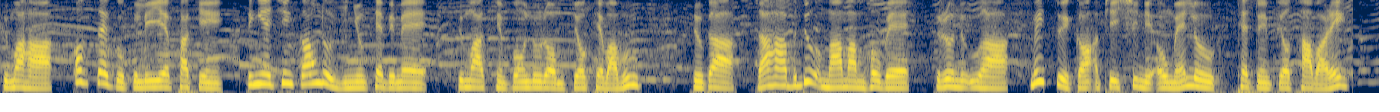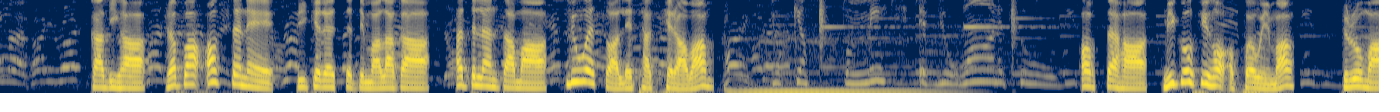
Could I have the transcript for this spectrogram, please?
သူမဟာ offset ကိုကလေးရဲ့ဖခင်တငယ်ချင်းကောင်းလို့ရည်ညွှန်းခဲ့ပေမဲ့သူမခင်ပွန်းလို့တော့မပြောခဲ့ပါဘူးသူကဒါဟာဘု து အမားမှမဟုတ်ပဲ သူတို့နှစ်ဦးဟာမိတ်ဆွေကောင်းအဖြစ်ရှိနေအောင်မယ်လို့ထက်သွင်းပြောထားပါတယ်ကာဒီဟာ rapper offset နဲ့ပြီးခဲ့တဲ့စက်တင်ဘာလကအတလန်တာမှာလူဝက်စွာလက်ထပ်ခဲ့တာပါ You can f with me if you wanted to. These offset ဟာမီကိုဟီဟော့အဖွဲ့ဝင်ပါသူတို့မှာ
